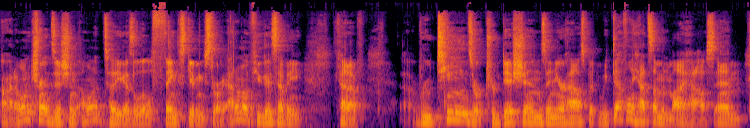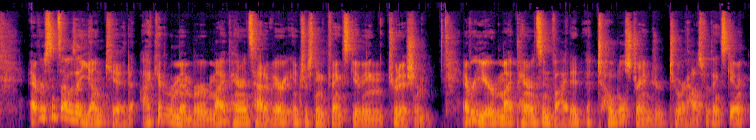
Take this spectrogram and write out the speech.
All right, I want to transition. I want to tell you guys a little Thanksgiving story. I don't know if you guys have any kind of uh, routines or traditions in your house, but we definitely had some in my house. And ever since I was a young kid, I could remember my parents had a very interesting Thanksgiving tradition. Every year, my parents invited a total stranger to our house for Thanksgiving.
